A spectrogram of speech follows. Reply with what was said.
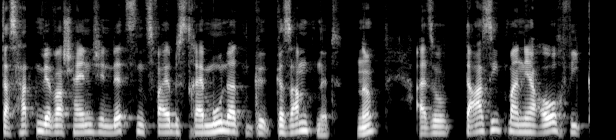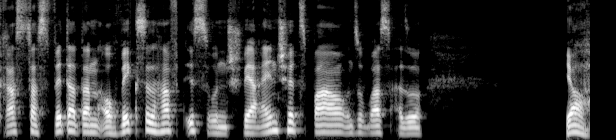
das hatten wir wahrscheinlich in den letzten zwei bis drei Monaten gesamt nicht. Ne? Also da sieht man ja auch, wie krass das Wetter dann auch wechselhaft ist und schwer einschätzbar und sowas. Also ja,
